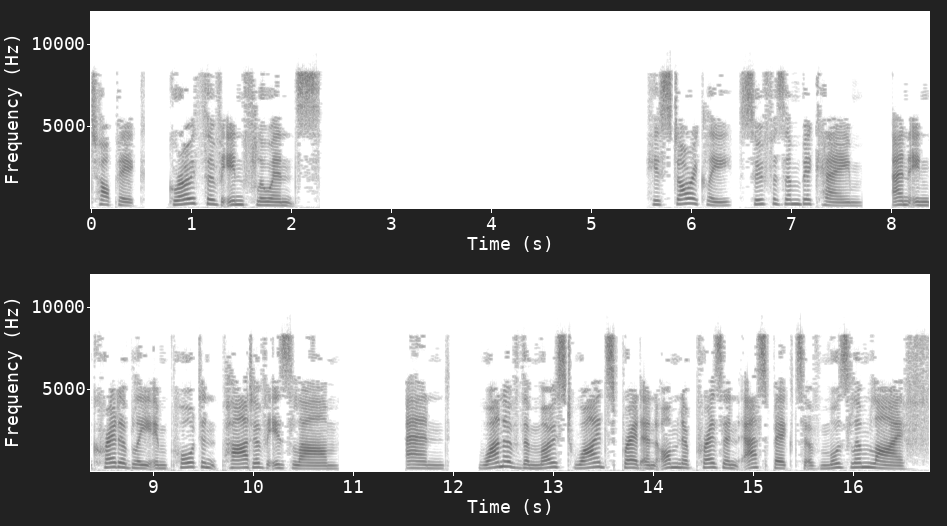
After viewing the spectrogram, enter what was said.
Topic: Growth of influence Historically, Sufism became an incredibly important part of Islam, and one of the most widespread and omnipresent aspects of Muslim life.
